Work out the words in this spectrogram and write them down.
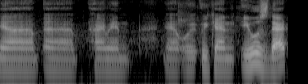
uh, uh, I mean uh, we, we, can use that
